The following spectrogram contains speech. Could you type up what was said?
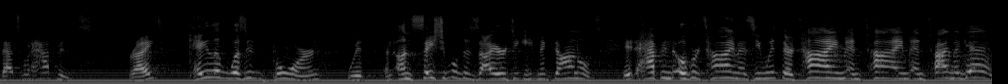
that's what happens, right? Caleb wasn't born with an unsatiable desire to eat McDonald's. It happened over time as he went there time and time and time again.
